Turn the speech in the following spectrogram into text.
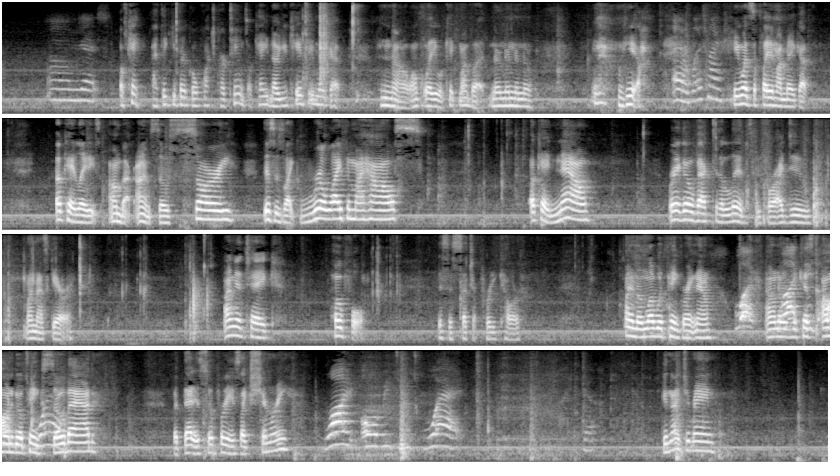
Um, yes. Okay, I think you better go watch cartoons. Okay? No, you can't do makeup. No, Uncle Eddie will kick my butt. No, no, no, no. yeah, where's my he wants to play in my makeup. Okay, ladies, I'm back. I am so sorry. This is like real life in my house. Okay, now we're gonna go back to the lids before I do my mascara. I'm gonna take Hopeful. This is such a pretty color. I am in love with pink right now. What? I don't know because I want to go pink wet? so bad. But that is so pretty. It's like shimmery. Why always is wet? Yeah. Good night, Jermaine.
